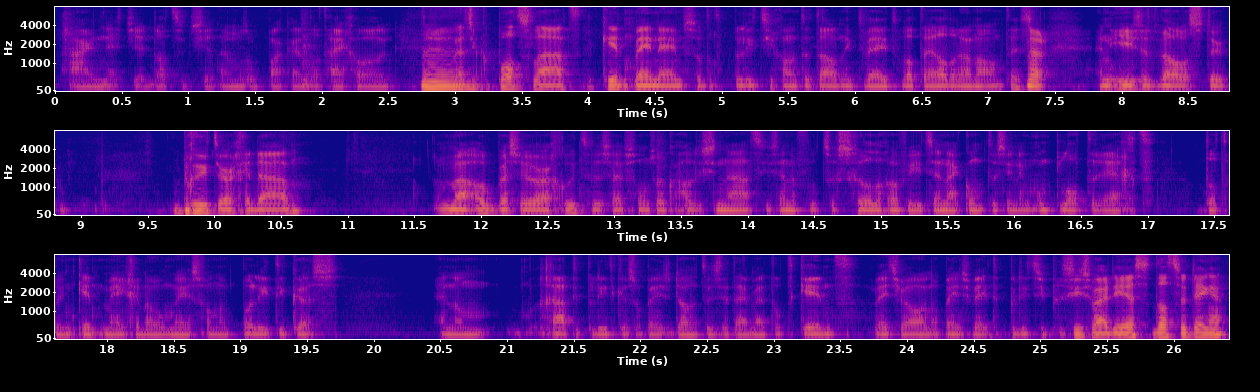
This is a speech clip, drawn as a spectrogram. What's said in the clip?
haarnetje en dat soort shit helemaal zo pakken. En dat hij gewoon Ja. mensen kapot slaat, het kind meeneemt, zodat de politie gewoon totaal niet weet wat de hel er aan de hand is. Ja. En hier is het wel een stuk bruter gedaan. Maar ook best heel erg goed. Dus hij heeft soms ook hallucinaties en hij voelt zich schuldig over iets. En hij komt dus in een complot terecht. Dat er een kind meegenomen is van een politicus. En dan gaat die politicus opeens dood. Dan zit hij met dat kind, weet je wel. En opeens weet de politie precies waar die is. Dat soort dingen.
